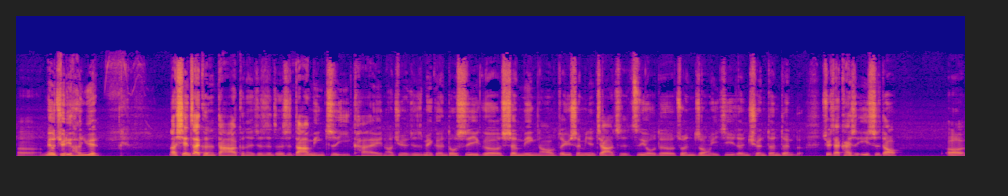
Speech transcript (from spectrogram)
呃没有距离很远。那现在可能大家可能就是真的是大家明智已开，然后觉得就是每个人都是一个生命，然后对于生命的价值、自由的尊重以及人权等等的，所以才开始意识到，呃，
